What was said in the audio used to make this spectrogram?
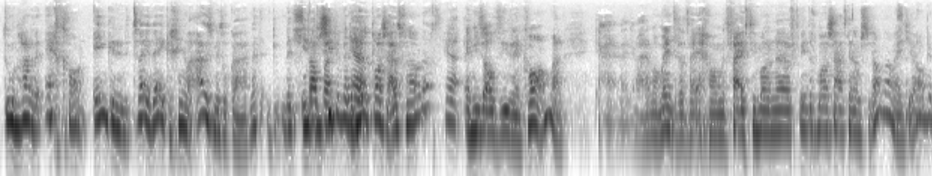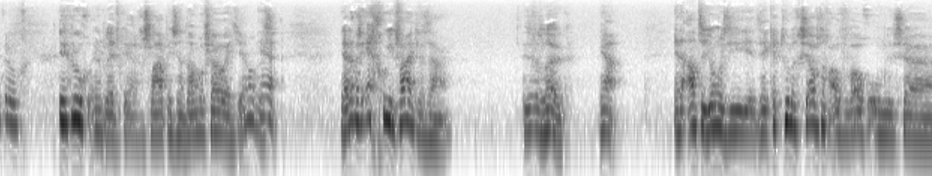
Toen hadden we echt gewoon één keer in de twee weken gingen we uit met elkaar. Met, met, in principe werd de ja. hele klas uitgenodigd. Ja, En niet altijd iedereen kwam, maar ja, er waren momenten dat we echt gewoon met 15 man of 20 man zaten in Amsterdam dan, weet je wel. in de kroeg. In de kroeg. En dan bleef ik ergens slapen in Zandam of zo, weet je wel. Dus, ja. Ja. dat was echt goede vibe was daar. Dus dat was leuk. Ja. En een aantal jongens die... Ik heb toen nog zelfs nog overwogen om dus eh,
